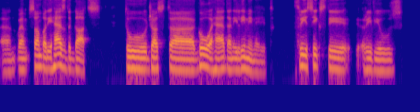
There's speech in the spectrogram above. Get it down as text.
And when somebody has the guts to just uh, go ahead and eliminate 360 reviews,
